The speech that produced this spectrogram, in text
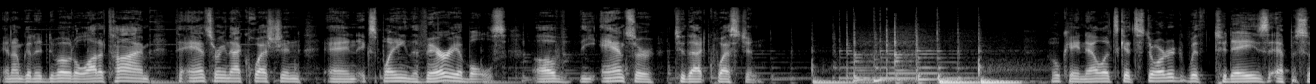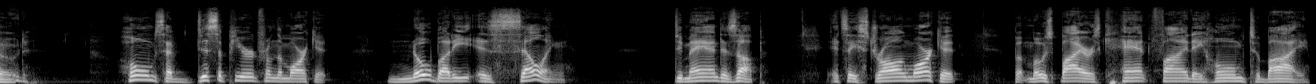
and I'm going to devote a lot of time to answering that question and explaining the variables of the answer to that question. Okay, now let's get started with today's episode. Homes have disappeared from the market nobody is selling. Demand is up. It's a strong market, but most buyers can't find a home to buy.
